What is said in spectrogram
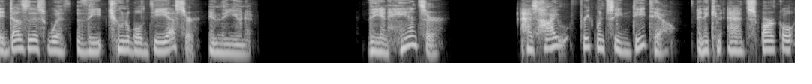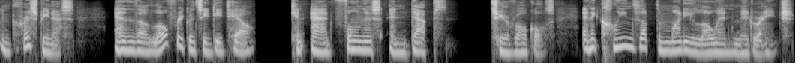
It does this with the tunable de-esser in the unit. The enhancer has high frequency detail and it can add sparkle and crispiness, and the low frequency detail can add fullness and depth to your vocals, and it cleans up the muddy low end mid range.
